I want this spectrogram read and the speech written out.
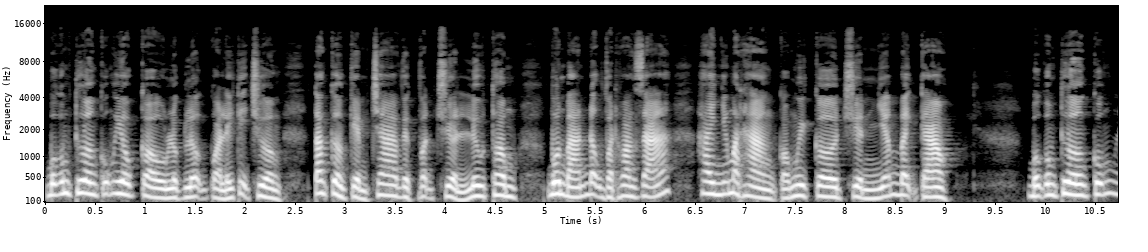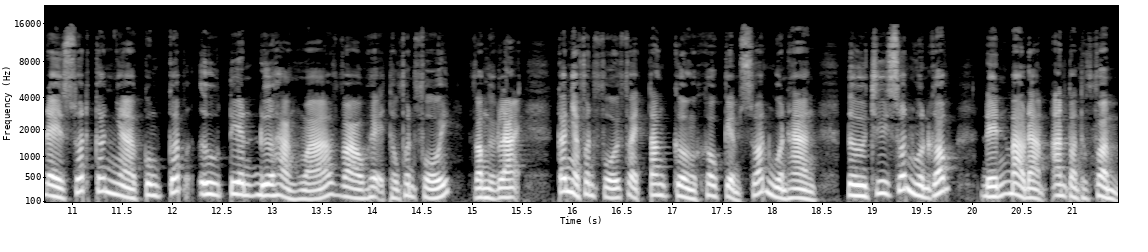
Bộ Công Thương cũng yêu cầu lực lượng quản lý thị trường tăng cường kiểm tra việc vận chuyển lưu thông, buôn bán động vật hoang dã hay những mặt hàng có nguy cơ truyền nhiễm bệnh cao. Bộ Công Thương cũng đề xuất các nhà cung cấp ưu tiên đưa hàng hóa vào hệ thống phân phối và ngược lại, các nhà phân phối phải tăng cường khâu kiểm soát nguồn hàng từ truy xuất nguồn gốc đến bảo đảm an toàn thực phẩm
